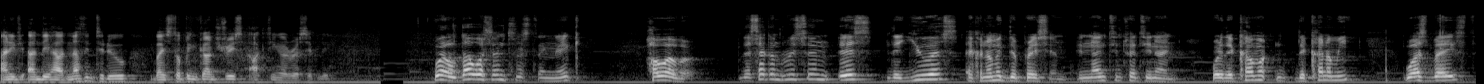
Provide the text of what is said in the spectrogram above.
and, it, and they had nothing to do by stopping countries acting aggressively. Well, that was interesting, Nick. However, the second reason is the US economic depression in 1929, where the, com- the economy was based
